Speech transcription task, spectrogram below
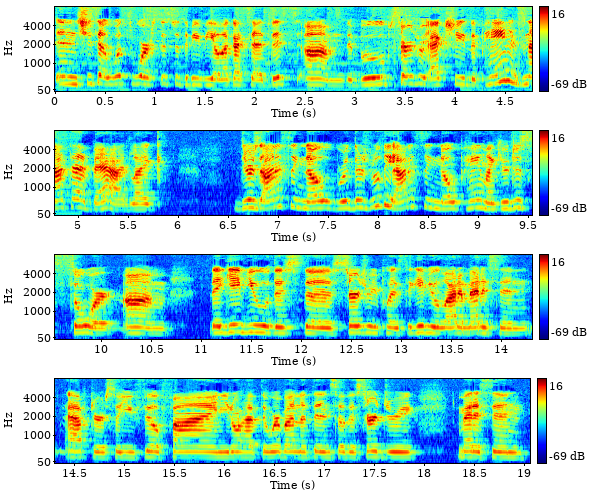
and she said what's worse this with the BBL like I said this um the boob surgery actually the pain is not that bad like there's honestly no there's really honestly no pain. Like you're just sore. Um they gave you this the surgery place they gave you a lot of medicine after so you feel fine. You don't have to worry about nothing. So the surgery medicine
